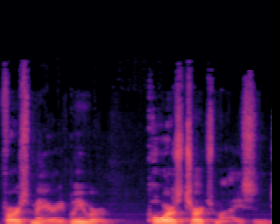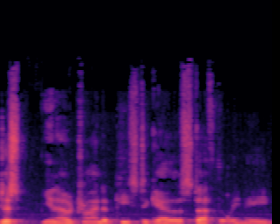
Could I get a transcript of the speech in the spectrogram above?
first married, we were poor as church mice and just, you know, trying to piece together the stuff that we need.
